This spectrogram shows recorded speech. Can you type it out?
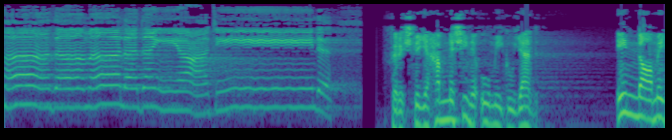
هذا ما لدی عتید فرشته همنشین او می‌گوید این نامه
